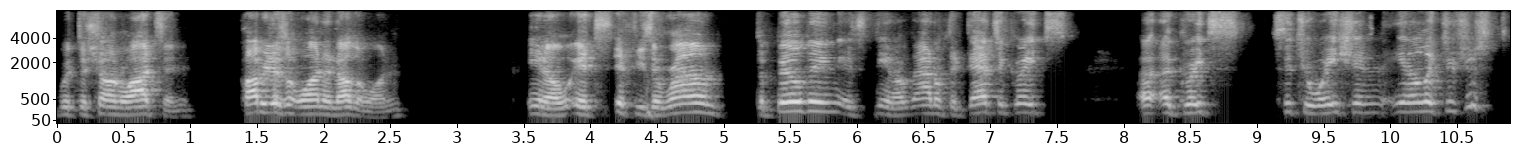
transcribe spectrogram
with Deshaun Watson probably doesn't want another one. You know, it's if he's around the building, it's you know, I don't think that's a great a, a great situation. You know, like there's just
